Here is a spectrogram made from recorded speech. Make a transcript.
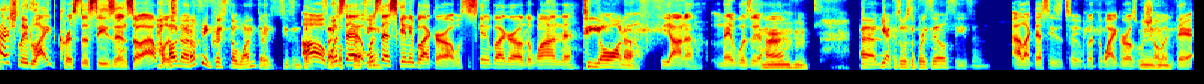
actually liked Krista's season, so I was. oh no, I don't think Krista won third season. Oh, what's that? 13. What's that skinny black girl? What's the skinny black girl? The one that Teyona. Teyona. Maybe was it her? Mhm. Uh, yeah, because it was the Brazil season. I like that season too, but the white girls were Mhm. showing their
